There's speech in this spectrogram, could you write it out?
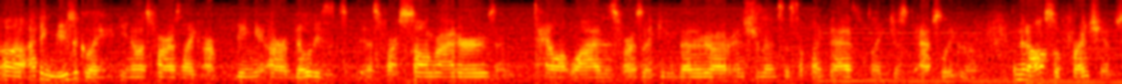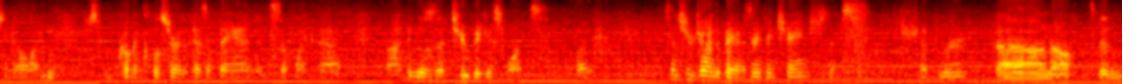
uh, I think musically, you know, as far as like our being our abilities, as far as songwriters and talent-wise, as far as like getting better at our instruments and stuff like that, it's like just absolutely grown. And then also friendships, you know, like just coming closer as a band and stuff like that. Uh, I think those are the two biggest ones. But since you joined the band, has anything changed since February? Uh, no, it's been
